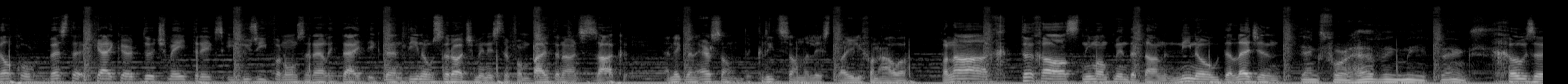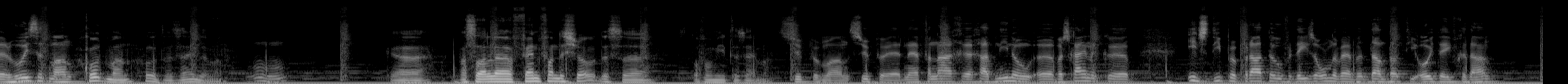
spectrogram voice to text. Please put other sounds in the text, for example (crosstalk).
Welkom, beste kijker, Dutch Matrix, illusie van onze realiteit. Ik ben Dino Saraj, minister van Buitenaardse Zaken. En ik ben Ersan, de kritische analist waar jullie van houden. Vandaag te gast, niemand minder dan Nino the Legend. Thanks for having me, thanks. Gozer, hoe is het man? Goed man, goed, we zijn er man. Mhm. Ik eh, was al eh, fan van de show, dus eh, tof om hier te zijn man. Super man, super. En vandaag gaat Nino eh, waarschijnlijk eh, iets dieper praten over deze onderwerpen dan dat hij ooit heeft gedaan.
